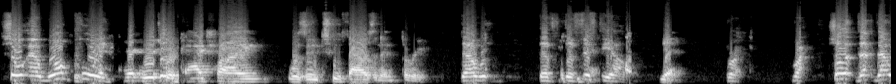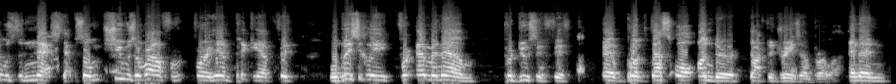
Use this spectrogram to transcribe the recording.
So at one point, Get Rich or Die Trying was in 2003. that was the, the 50 album. Yeah. Right. So that, that was the next step. So she was around for, for him picking up 50. Well, basically for Eminem producing 50. And, but that's all under Dr. Dre's umbrella. And then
